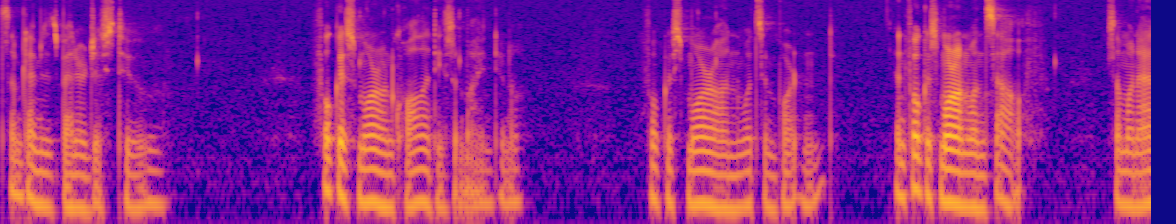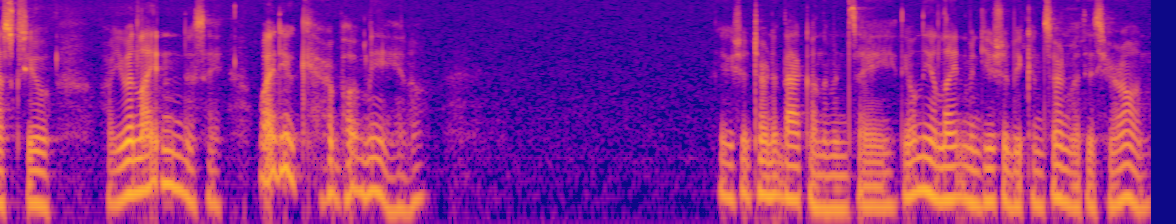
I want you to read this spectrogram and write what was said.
sometimes it's better just to focus more on qualities of mind, you know. Focus more on what's important. And focus more on oneself. If someone asks you, are you enlightened? To say, why do you care about me, you know? You should turn it back on them and say, the only enlightenment you should be concerned with is your own.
